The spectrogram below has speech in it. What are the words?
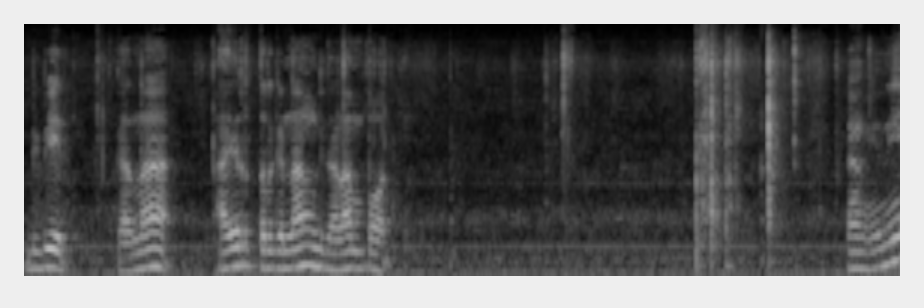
bibit. Karena air tergenang di dalam pot. Yang ini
